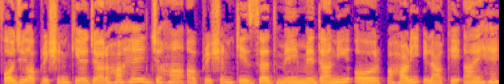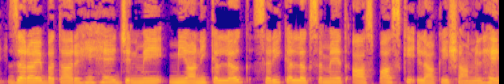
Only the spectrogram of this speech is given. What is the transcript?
फौजी ऑपरेशन किया जा रहा है, जहाँ ऑपरेशन की जद में मैदानी और पहाड़ी इलाके आए हैं। जराए बता रहे हैं, जिनमें मियानी कल्लग, सरी कल्लग समेत आसपास के इलाके शामिल हैं।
